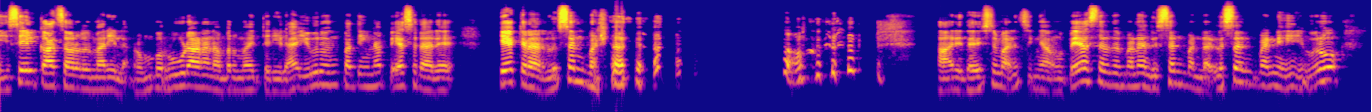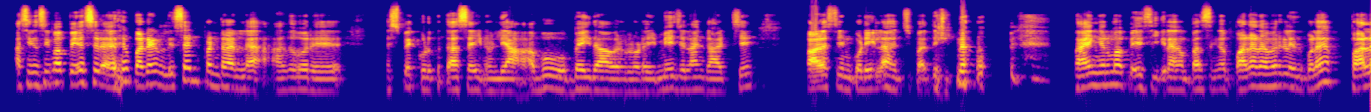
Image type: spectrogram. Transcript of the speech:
இசைல் காட்ஸ் அவர்கள் மாதிரி இல்ல. ரொம்ப ரூடான நபர் மாதிரி தெரியல. இவரு வந்து பாத்தீங்கன்னா பேசுறாரு. கேட்கிறாரு. லிசன் பண்றாரு. சாரி தயவுசு செஞ்சு அவங்க பேசுறது பண்ண லிசன் பண்றாரு. லிசன் பண்ணி இவரும் அசிங்க அசிங்கமா பேசுறாரு. பட் லிசன் பண்றாருல அது ஒரு ரெஸ்பெக்ட் குடுக்கத்தான் செய்யணும் இல்லையா? அபு உபைதா அவர்களோட இமேஜ் எல்லாம் காட்சி, பாலஸ்தீன் கொடியெல்லாம் வச்சு பாத்தீங்கன்னா பயங்கரமா பேசிக்கிறாங்க பசங்க. பல நபர்கள் இது போல பல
